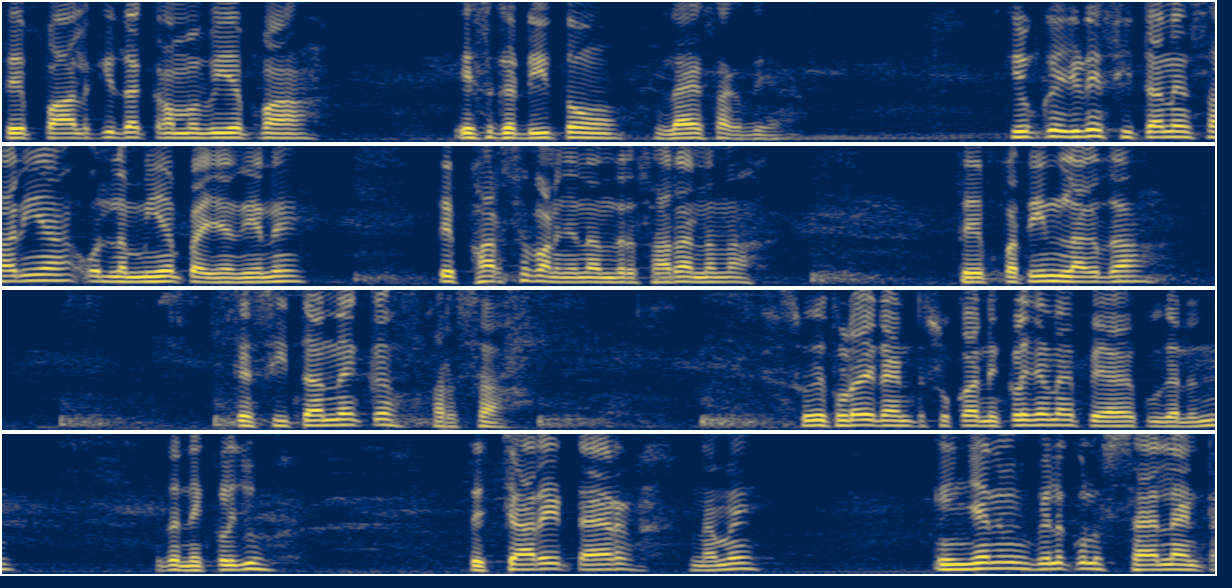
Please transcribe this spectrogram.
ਤੇ ਪਾਲਕੀ ਦਾ ਕੰਮ ਵੀ ਆਪਾਂ ਇਸ ਗੱਡੀ ਤੋਂ ਲੈ ਸਕਦੇ ਆ। ਕਿਉਂਕਿ ਜਿਹੜੀਆਂ ਸੀਟਾਂ ਨੇ ਸਾਰੀਆਂ ਉਹ ਲੰਮੀਆਂ ਪੈ ਜਾਂਦੀਆਂ ਨੇ ਤੇ ਫਰਸ਼ ਬਣ ਜਾਂਦਾ ਅੰਦਰ ਸਾਰਾ ਇਹਨਾਂ ਦਾ। ਤੇ ਪਤਾ ਹੀ ਨਹੀਂ ਲੱਗਦਾ ਕਿ ਸੀਟਾਂ ਨੇ ਇੱਕ ਫਰਸ਼ਾ। ਸੋ ਇਹ ਥੋੜਾ ਜਿਹਾ ਡੈਂਟ ਸੁੱਕਾ ਨਿਕਲ ਜਾਣਾ, ਪਿਆ ਕੋਈ ਗੱਲ ਨਹੀਂ ਇਹ ਤਾਂ ਨਿਕਲ ਜੂ। ਤੇ ਚਾਰੇ ਟਾਇਰ ਨਵੇਂ, ਇੰਜਨ ਵੀ ਬਿਲਕੁਲ ਸਾਇਲੈਂਟ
